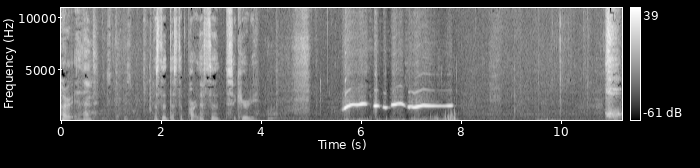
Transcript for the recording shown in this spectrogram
No, there isn't. Step this way. That's the that's the part. That's the security. Oh,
